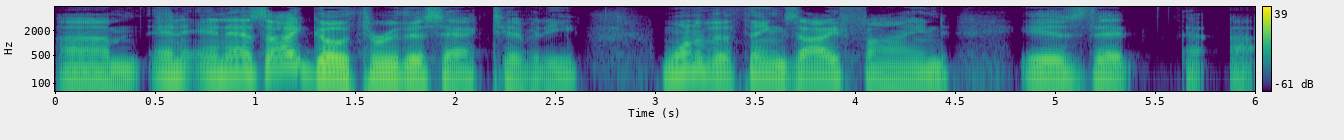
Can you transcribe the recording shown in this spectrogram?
Um, and and as I go through this activity, one of the things I find is that uh,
